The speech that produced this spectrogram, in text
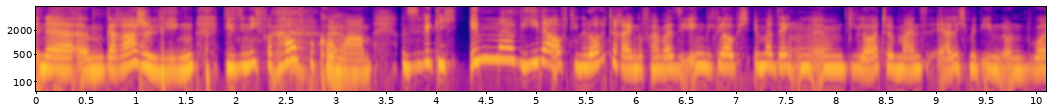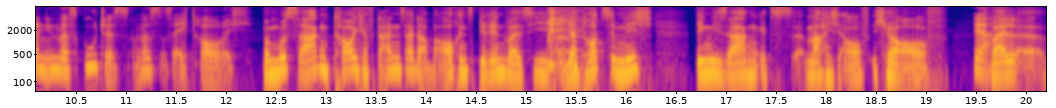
in der ähm, Garage liegen, die sie nicht verkauft bekommen Ja. haben. Und sie sind wirklich immer wieder auf die Leute reingefallen, weil sie irgendwie, glaube ich, immer denken, ähm, die Leute meinen es ehrlich mit ihnen und wollen ihnen was Gutes. Und das ist echt traurig. man muss sagen, traurig auf der einen Seite, aber auch inspirierend, weil sie ja trotzdem nicht irgendwie sagen, jetzt mache ich auf, ich höre auf. Ja. Weil, äh,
